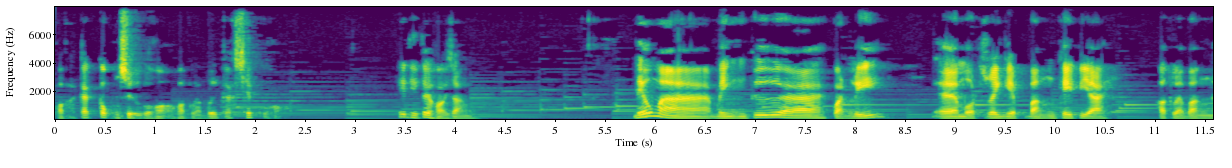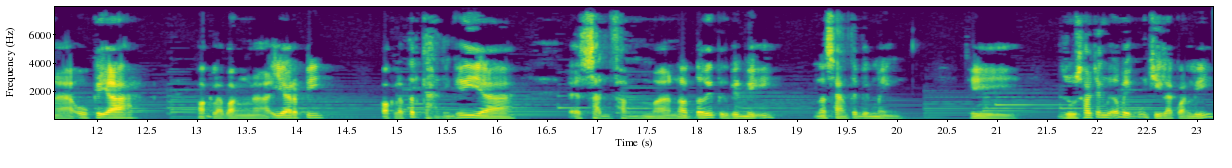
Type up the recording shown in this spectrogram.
hoặc là các cộng sự của họ hoặc là với các sếp của họ. Thế thì tôi hỏi rằng, nếu mà mình cứ à, quản lý một doanh nghiệp bằng KPI hoặc là bằng OKR hoặc là bằng ERP hoặc là tất cả những cái sản phẩm mà nó tới từ bên Mỹ, nó sang tới bên mình, thì dù sao chăng nữa mình cũng chỉ là quản lý.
